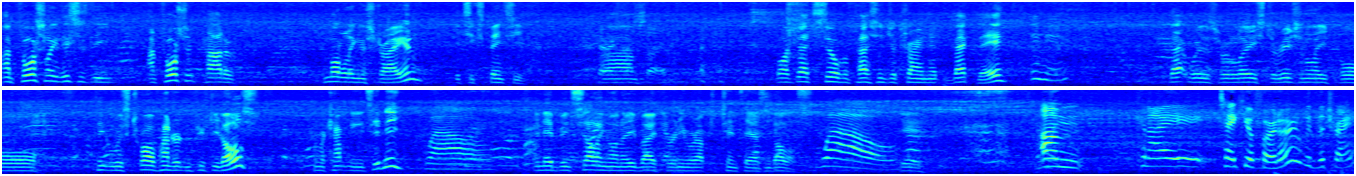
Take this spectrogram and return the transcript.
Unfortunately, this is the unfortunate part of modelling Australian. It's expensive. Um, like that silver passenger train at the back there, Mhm. that was released originally for, think it was $1,250 from a company in Sydney, Wow. and they've been selling on eBay for anywhere up to $10,000. Wow. Yeah. Um, can I take your photo with the train?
